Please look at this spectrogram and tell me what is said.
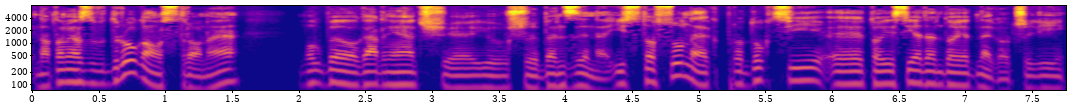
natomiast w drugą stronę mógłby ogarniać e, już benzynę. I stosunek produkcji e, to jest jeden do jednego, czyli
